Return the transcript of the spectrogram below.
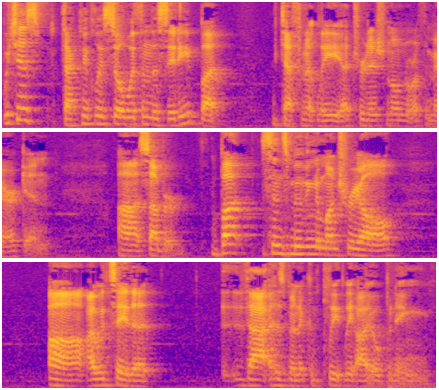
which is technically still within the city, but definitely a traditional North American uh, suburb. But since moving to Montreal, uh, I would say that that has been a completely eye opening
